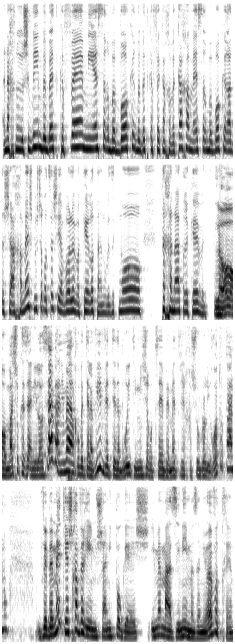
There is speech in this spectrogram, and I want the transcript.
אנחנו יושבים בבית קפה מ-10 בבוקר, בבית קפה ככה וככה, מ-10 בבוקר עד השעה 5, מי שרוצה שיבוא לבקר אותנו, וזה כמו תחנת רכבת. לא, משהו כזה אני לא עושה, אבל אני אומר, אנחנו בתל אביב, ותדברו איתי מי שרוצה, באמת שחשוב לו לראות אותנו. ובאמת, יש חברים שאני פוגש, אם הם מאזינים אז אני אוהב אתכם,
